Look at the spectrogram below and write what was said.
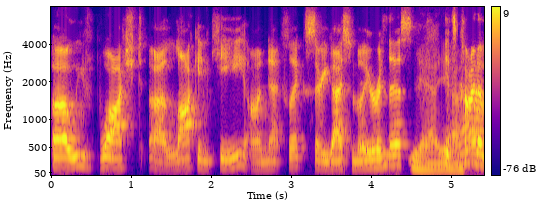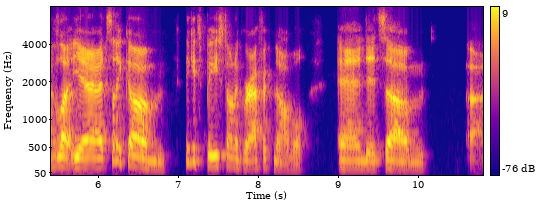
Uh, we've watched uh, Locke and Key on Netflix. Are you guys familiar with this? Yeah, yeah. It's kind of like yeah, it's like um, I think it's based on a graphic novel, and it's um, uh,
